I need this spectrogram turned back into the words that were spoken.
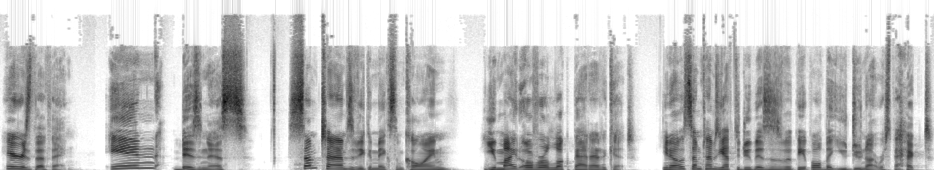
here's the thing in business, sometimes if you can make some coin, you might overlook bad etiquette. You know, sometimes you have to do business with people that you do not respect,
